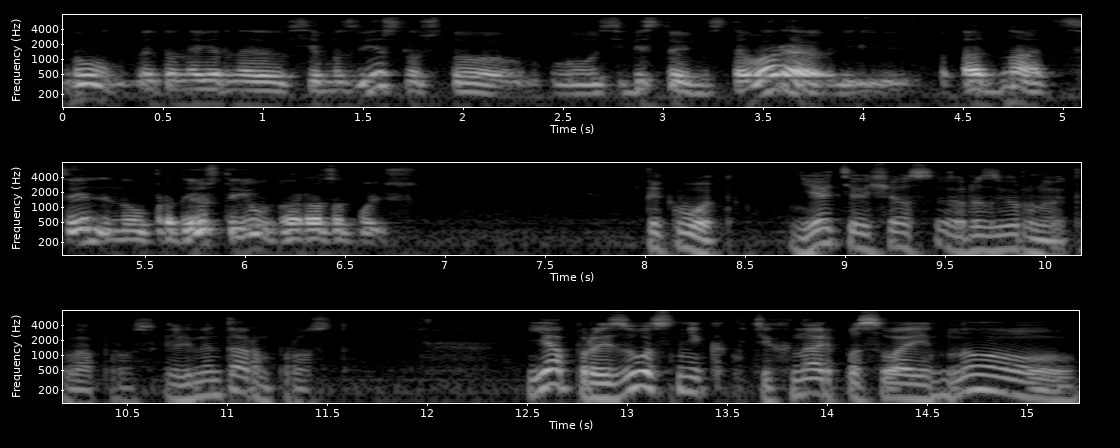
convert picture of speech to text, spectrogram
Ну, это, наверное, всем известно, что себестоимость товара одна цель, но продаешь ты ее в два раза больше. Так вот, я тебе сейчас разверну этот вопрос. Элементарно просто. Я производственник, технарь по своим, но,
